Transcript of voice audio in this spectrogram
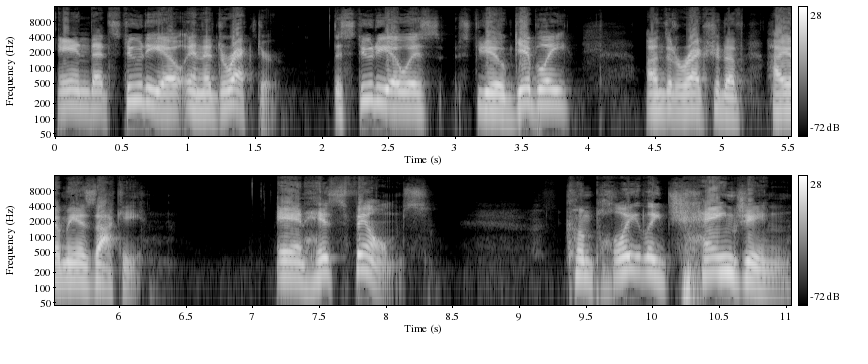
And that studio and a director. The studio is Studio Ghibli under the direction of Hayao Miyazaki. And his films completely changing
